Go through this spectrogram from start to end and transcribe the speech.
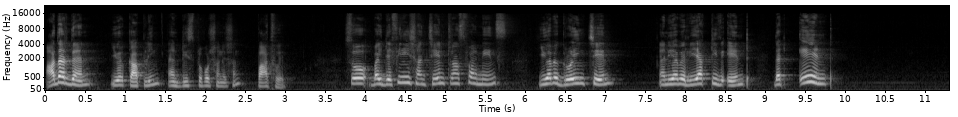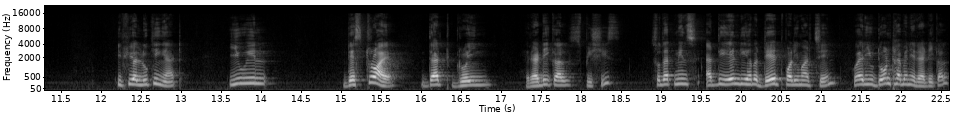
other than your coupling and disproportionation pathway. So, by definition chain transfer means you have a growing chain and you have a reactive end that end if you are looking at you will destroy that growing radical species. So, that means at the end you have a dead polymer chain where you do not have any radical,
